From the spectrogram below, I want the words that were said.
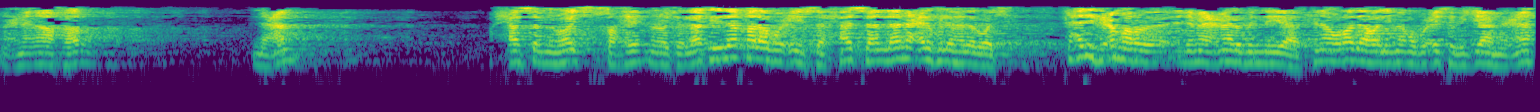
معنى آخر. نعم. حسن من وجه صحيح من وجه. لكن إذا قال أبو عيسى حسن لا نعرف إلا هذا الوجه. في حديث عمر إنما أعمال بالنيات حين أورده الإمام أبو عيسى في جامعه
